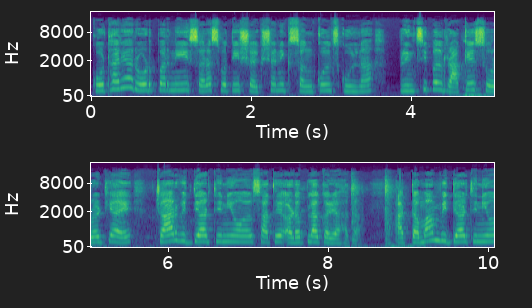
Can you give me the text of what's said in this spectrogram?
કોઠારિયા રોડ પરની સરસ્વતી શૈક્ષણિક સંકુલ સ્કૂલના પ્રિન્સિપલ રાકેશ સોરઠિયાએ ચાર વિદ્યાર્થીનીઓ સાથે અડપલા કર્યા હતા. આ તમામ વિદ્યાર્થીનીઓ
